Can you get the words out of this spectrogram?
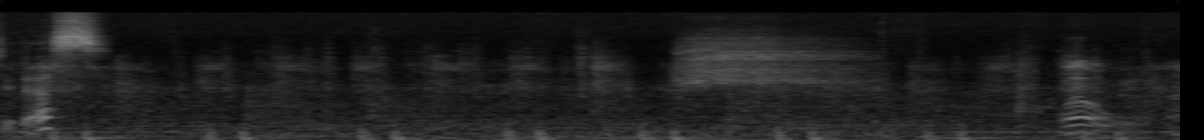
do this. Whoa. Uh.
